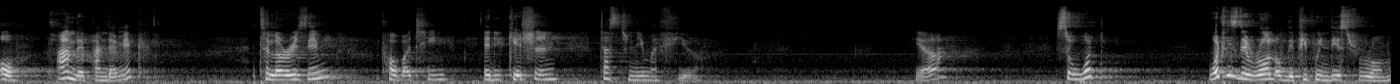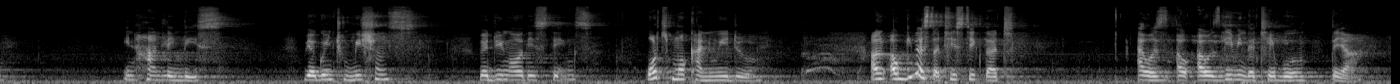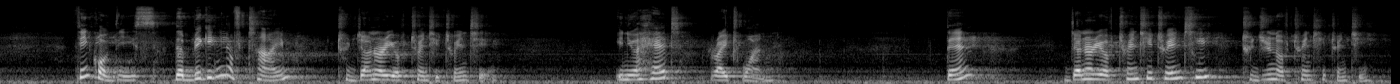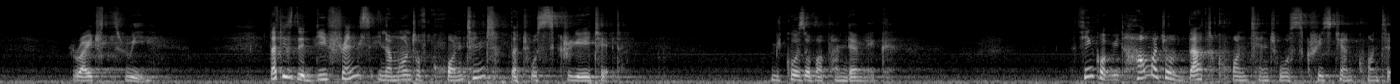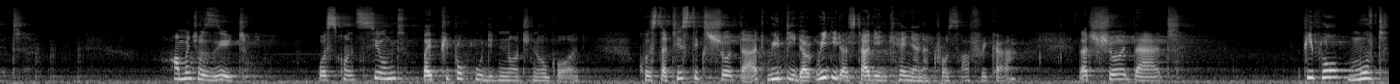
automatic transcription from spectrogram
Oh, and the pandemic, terrorism, poverty, education, just to name a few. Yeah? So, what, what is the role of the people in this room in handling this? We are going to missions, we're doing all these things. What more can we do? I'll, I'll give a statistic that I was, I, I was giving the table there. Think of this the beginning of time to January of 2020. In your head, write one. Then, January of 2020 to June of 2020, write three. That is the difference in amount of content that was created because of a pandemic. Think of it, how much of that content was Christian content? How much of it was consumed by people who did not know God? Because statistics showed that, we did, a, we did a study in Kenya and across Africa that showed that people moved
